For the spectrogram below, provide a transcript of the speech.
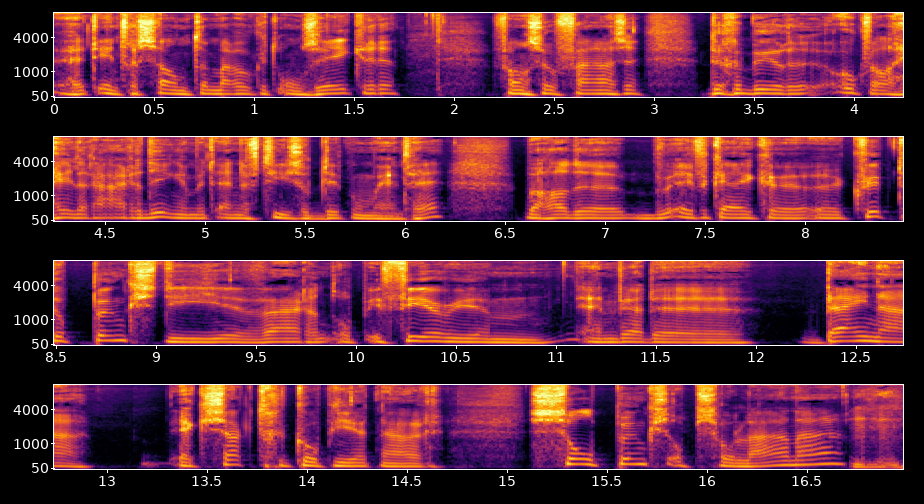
het interessante, maar ook het onzekere van zo'n fase. Er gebeuren ook wel hele rare dingen met NFT's op dit moment. Hè? We hadden, even kijken, CryptoPunks, die waren op Ethereum en werden bijna exact gekopieerd naar Solpunks op Solana. Mm -hmm.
